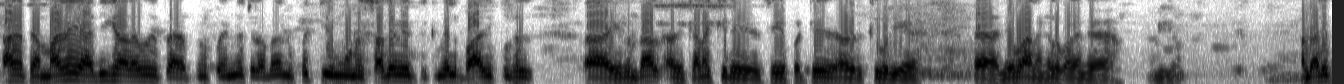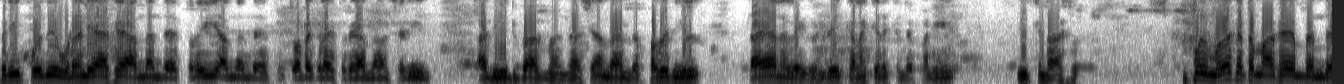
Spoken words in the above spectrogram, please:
ஆக த- மழை அதிக அளவு இப்போ இப்போ என்ன சொல்ல முப்பத்தி மூணு சதவீதத்துக்கு மேல் பாதிப்புகள் இருந்தால் அது கணக்கீடு செய்யப்பட்டு அதற்கு உரிய நிவாரணங்கள் வழங்க முடியும். அந்த அடிப்படையில் பொது உடனடியாக அந்தந்த துறை அந்தந்த தோட்டக்கலை துறையாக இருந்தாலும் சரி அக்ரி டிபார்ட்மெண்ட் இருந்தாலும் சரி அந்தந்த பகுதியில் தயார் நிலை வந்து கணக்கெடுக்கின்ற பணியில் இருக்கின்றார்கள். இப்போது முதற்கட்டமாக இப்ப இந்த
